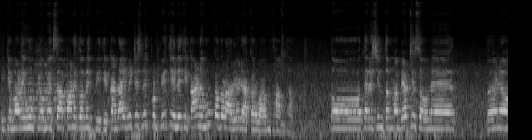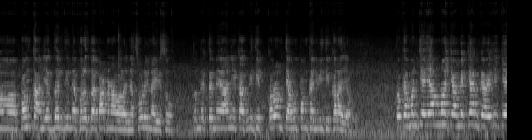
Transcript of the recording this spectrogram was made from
એ કે મારે હું પીઓ મેં સા પાણી તો નથી પીતી કારણ ડાયાબિટીસ નથી પણ પીતી નથી કારણ હું કદડા રેડ્યા કરવા અમથા અમથા તો અત્યારે ચિંતનમાં બેઠી છો અને ત્રણ પંખા ને એક દર્દીને ભરતભાઈ પાટણાવાળાને છોડીને આવી છું તો મેં કીધું તમે આની કાંક વિધિ કરો ને ત્યાં હું પંખાની વિધિ કરાવી આવું. તો કે મને કે એમ ન કે, અમે કેમ કહેવાય એ કે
